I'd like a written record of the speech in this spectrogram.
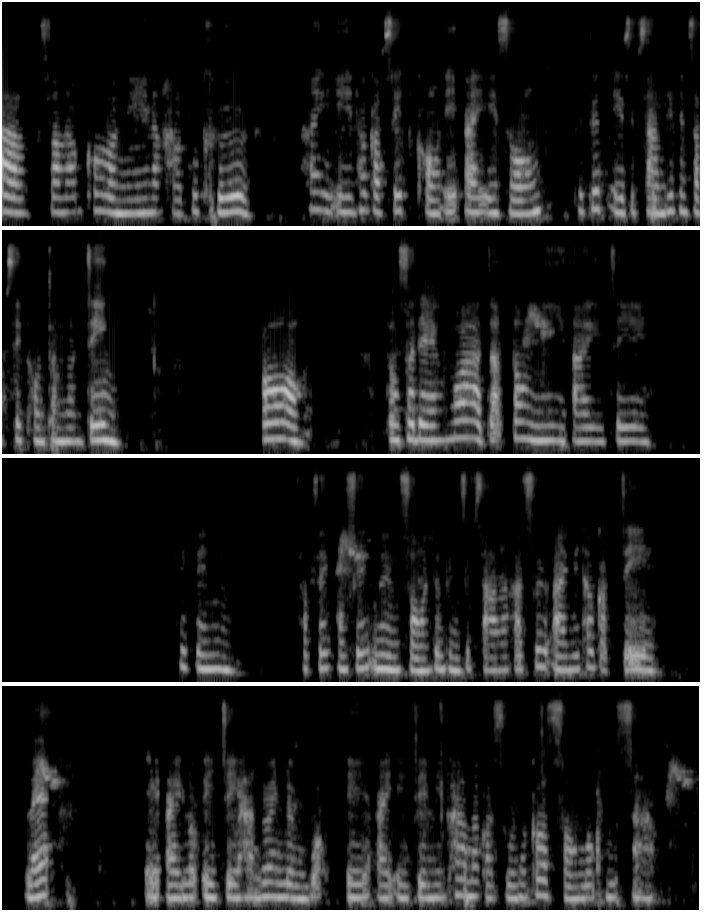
่ะสำหรับข้อนี้นะคะก็คือให้ a เท่ากับเซตของ ai a2 ตึ๊ด a13 ที่เป็น subset ของจำนวนจริง ก็จงแสดงว่าจะต้องมี ij ที่เป็น subset ของเซต1 2จนถึง13นะคะ ซึ่ง i ไม่เท่ากับ j และ ai ลบ aj หารด้วย1บวก ai aj มีค่ามากกว่า0แล้วก็2ลบรูท3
